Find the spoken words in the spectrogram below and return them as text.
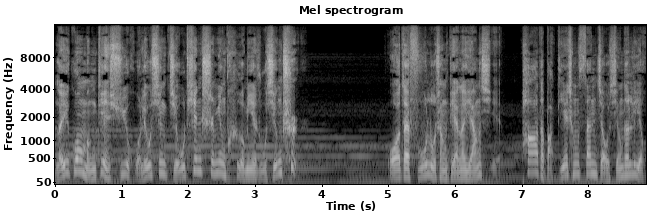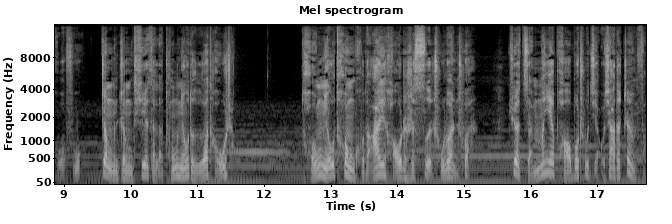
雷光猛电，虚火流星，九天赤命，破灭汝行赤。我在符箓上点了羊血，啪的把叠成三角形的烈火符正正贴在了铜牛的额头上。铜牛痛苦的哀嚎着，是四处乱窜，却怎么也跑不出脚下的阵法。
